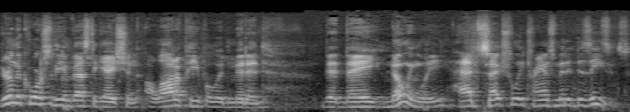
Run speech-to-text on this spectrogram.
During the course of the investigation, a lot of people admitted that they knowingly had sexually transmitted diseases.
